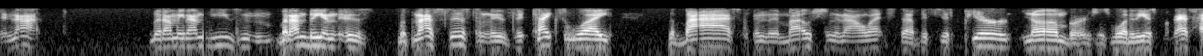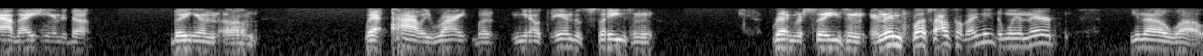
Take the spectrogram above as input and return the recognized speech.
They're not. But I mean, I'm using. But I'm being is with my system is it takes away the bias and the emotion and all that stuff. It's just pure numbers is what it is. But that's how they ended up being um that highly ranked. But you know, at the end of the season, regular season, and then plus also they need to win their, you know, uh,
